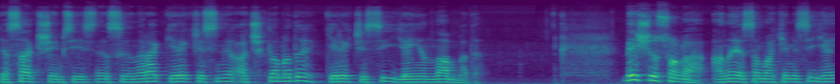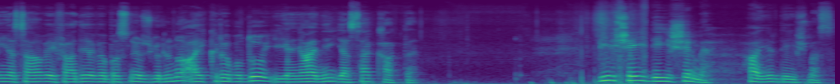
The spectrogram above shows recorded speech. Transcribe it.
Yasak şemsiyesine sığınarak gerekçesini açıklamadı, gerekçesi yayınlanmadı. 5 yıl sonra Anayasa Mahkemesi yayın yasağı ve ifade ve basın özgürlüğünü aykırı buldu. Yani yasak kalktı. Bir şey değişir mi? Hayır değişmez.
